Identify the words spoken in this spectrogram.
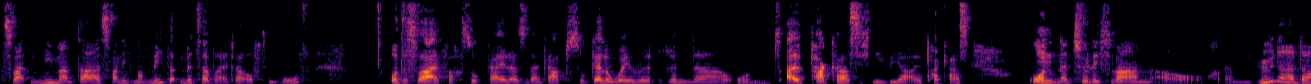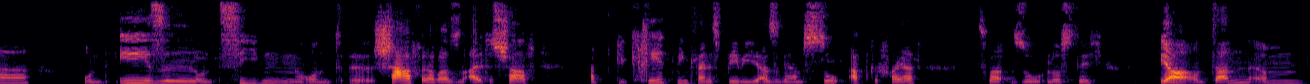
Es war niemand da, es war nicht mal Mit Mitarbeiter auf dem Hof. Und es war einfach so geil. Also da gab es so Galloway-Rinder und Alpakas. Ich liebe ja Alpakas. Und natürlich waren auch ähm, Hühner da und Esel und Ziegen und äh, Schafe. Da war so ein altes Schaf, hat gekräht wie ein kleines Baby. Also wir haben es so abgefeiert. Es war so lustig. Ja, und dann ähm,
